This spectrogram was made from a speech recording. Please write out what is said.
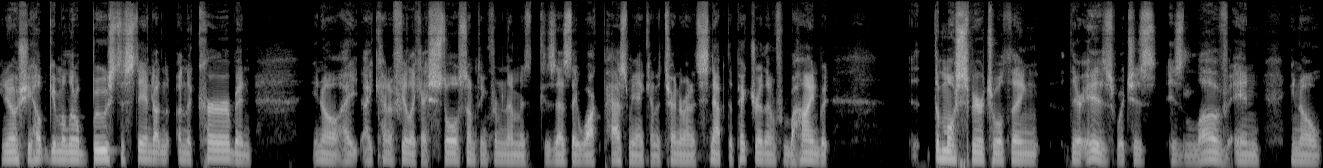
you know, she helped give him a little boost to stand on the, on the curb and you know, I I kind of feel like I stole something from them because as they walked past me, I kind of turned around and snapped the picture of them from behind. But uh, the most spiritual thing there is, which is is love, and you know,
